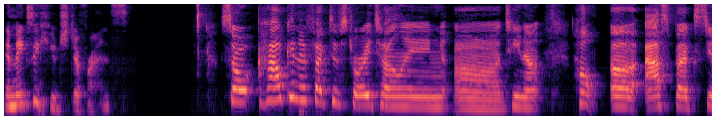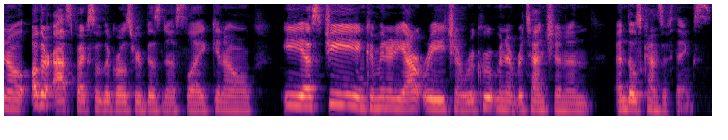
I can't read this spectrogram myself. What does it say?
it makes a huge difference. So, how can effective storytelling, uh, Tina, help uh, aspects, you know, other aspects of the grocery business, like you know, ESG and community outreach and recruitment and retention and and those kinds of things?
